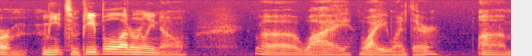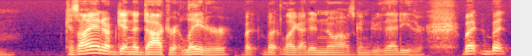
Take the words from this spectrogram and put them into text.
or meet some people. I don't really know uh, why why he went there. Because I ended up getting a doctorate later, but but like I didn't know I was going to do that either. But but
